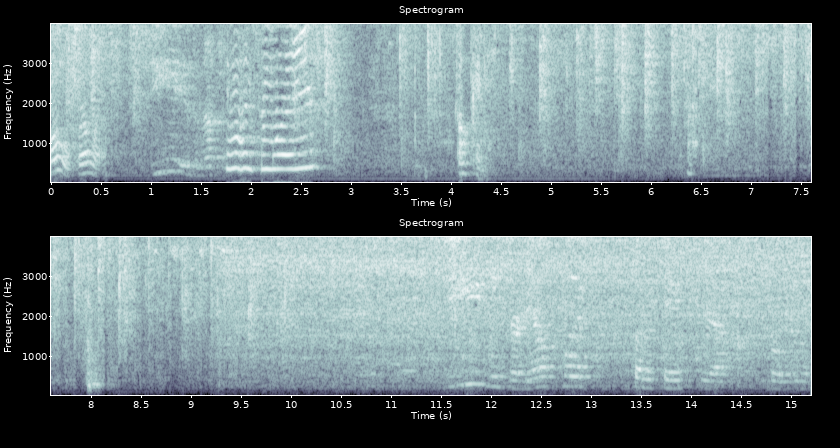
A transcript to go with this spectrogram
Whoa, Bella. You want some water? Okay. She needs her nails me see. Yeah. totally.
